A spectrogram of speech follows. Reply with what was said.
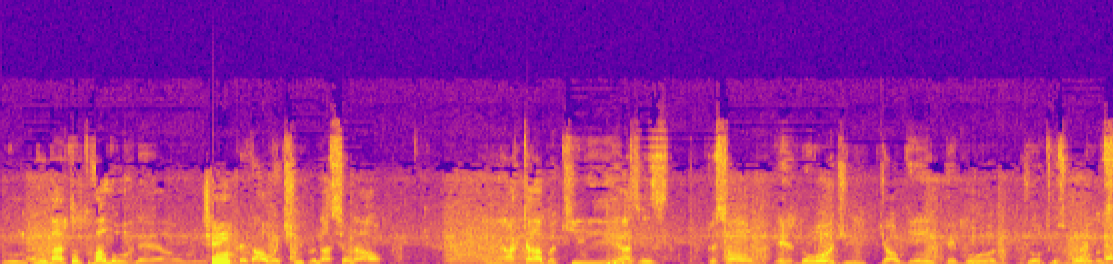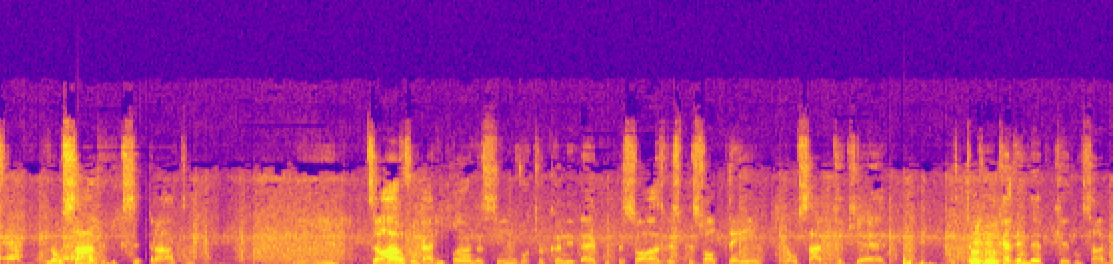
não, não dá tanto valor, né? Ao, ao pedal antigo nacional. É, acaba que, às vezes, o pessoal herdou de, de alguém, pegou de outros rolos, não sabe do que se trata. E sei lá, eu vou garimpando, assim, vou trocando ideia com o pessoal. Às vezes o pessoal tem, não sabe o que, que é, e também uhum. não quer vender, porque não sabe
